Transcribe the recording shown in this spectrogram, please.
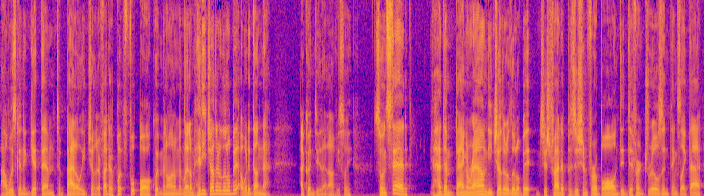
I was going to get them to battle each other. If I could have put football equipment on them and let them hit each other a little bit, I would have done that. I couldn't do that, obviously. So instead, I had them bang around each other a little bit, just try to position for a ball and did different drills and things like that.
